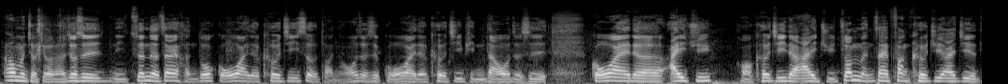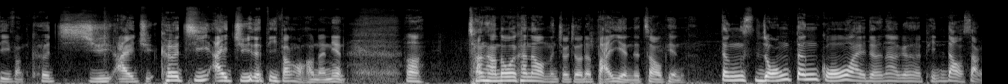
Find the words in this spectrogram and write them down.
而我们九九呢，就是你真的在很多国外的科技社团或者是国外的科技频道，或者是国外的 IG 哦，科技的 IG 专门在放科技 IG 的地方，科技 IG 科技 IG 的地方哦，好难念啊，常常都会看到我们九九的白眼的照片。登荣登国外的那个频道上，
